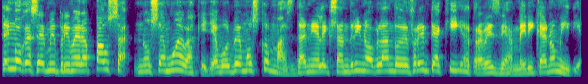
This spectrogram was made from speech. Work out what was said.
Tengo que hacer mi primera pausa. No se mueva, que ya volvemos con más. Dani Alexandrino hablando de frente aquí a través de Americano Media.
